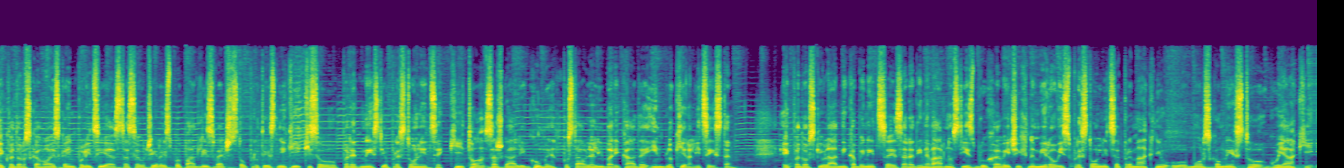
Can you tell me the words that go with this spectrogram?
Ekvadorska vojska in policija sta se včeraj spopadli z več sto protestniki, ki so v predmestju prestolnice Quito zažgali gume, postavljali barikade in blokirali ceste. Ekvadorski vladni kabinet se je zaradi nevarnosti izbruha večjih nemirov iz prestolnice premaknil v obmorsko mesto Gujaki.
